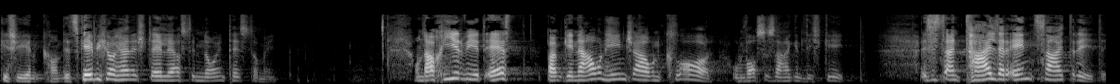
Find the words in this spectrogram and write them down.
geschehen kann. Jetzt gebe ich euch eine Stelle aus dem Neuen Testament. Und auch hier wird erst beim genauen Hinschauen klar, um was es eigentlich geht. Es ist ein Teil der Endzeitrede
